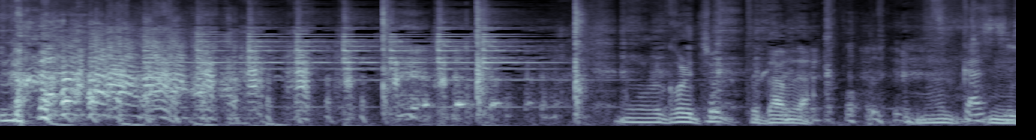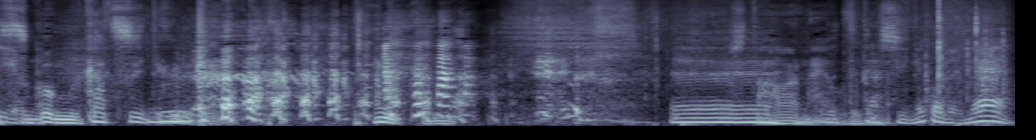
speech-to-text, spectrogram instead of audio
今。もう俺これちょっとダメだ。難しいよすごいムカついてくる。えちょっと合わない俺難しいね、これね。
